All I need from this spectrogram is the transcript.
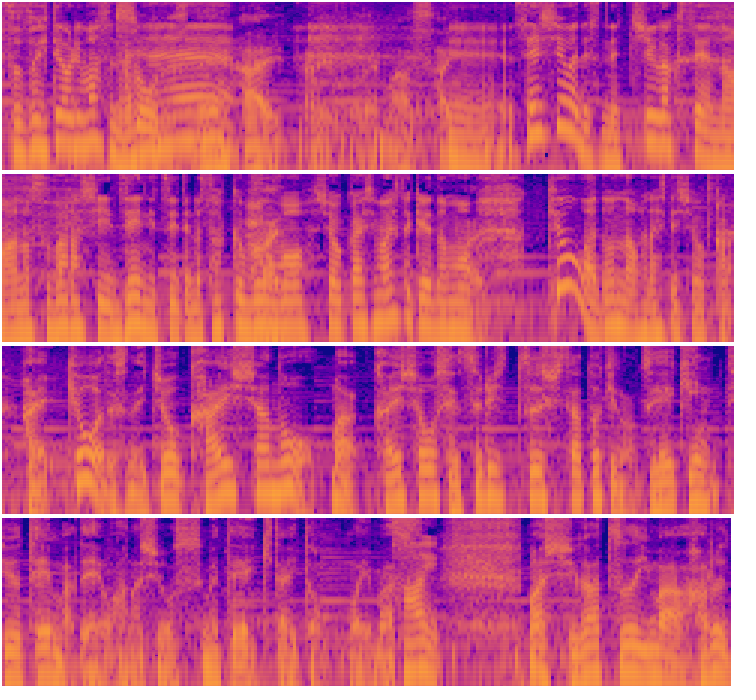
続いておりますね。そうですね。はい、ありがとうございます。はい、えー、先週はですね、中学生のあの素晴らしい税についての作文を紹介しましたけれども、はい、今日はどんなお話でしょうか？はい、今日はですね、一応会社のまあ会社を設立した時の税金というテーマでお話を進めていきたいと思います。はい、まあ4月今春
